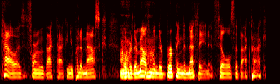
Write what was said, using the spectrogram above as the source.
cow as a form of a backpack, and you put a mask Uh-huh, over their mouth. And when they're burping the methane, it fills the backpack,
